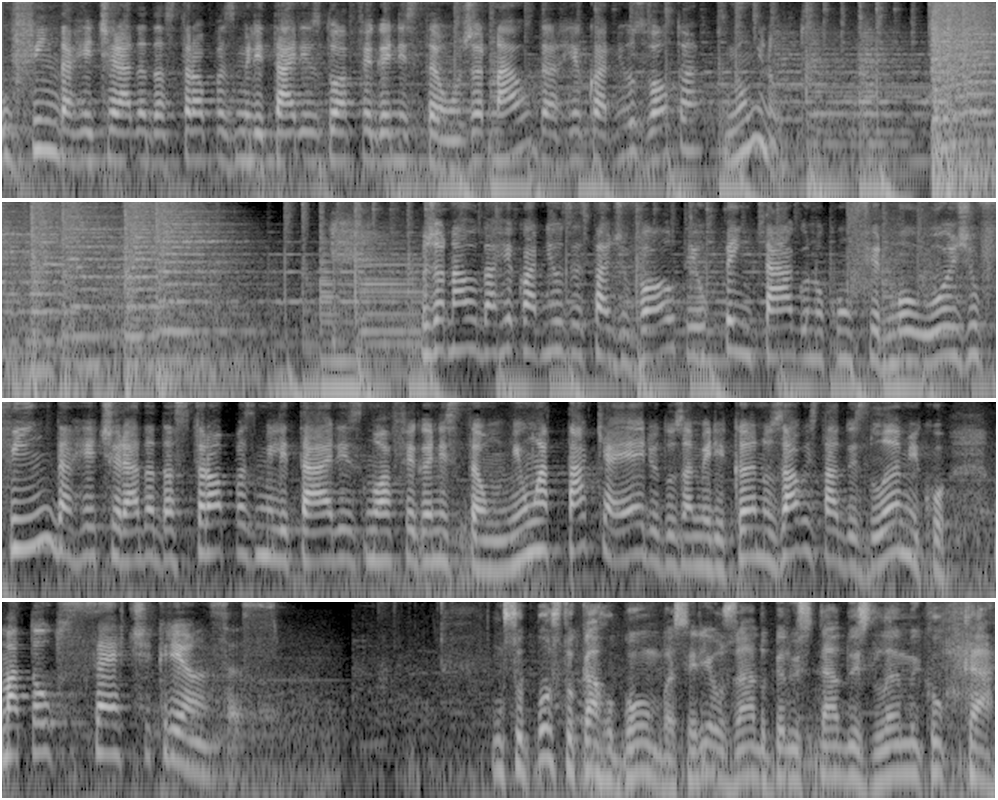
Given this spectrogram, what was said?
o fim da retirada das tropas militares do Afeganistão. O jornal da Record News volta em um minuto. O Jornal da Record News está de volta e o Pentágono confirmou hoje o fim da retirada das tropas militares no Afeganistão. E um ataque aéreo dos americanos ao Estado Islâmico matou sete crianças. Um suposto carro-bomba seria usado pelo Estado Islâmico K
